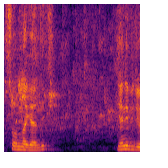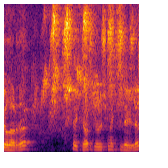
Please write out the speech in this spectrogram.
sonuna geldik. Yeni videolarda tekrar görüşmek dileğiyle.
